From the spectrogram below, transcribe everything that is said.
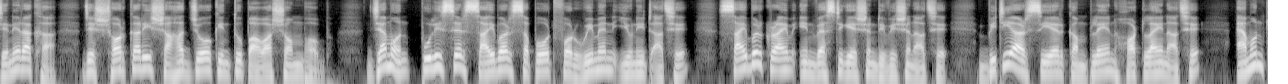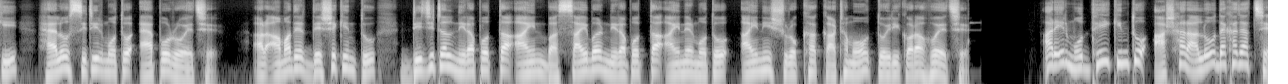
জেনে রাখা যে সরকারি সাহায্যও কিন্তু পাওয়া সম্ভব। যেমন পুলিশের cyber support for women unit আছে, সাইবার ক্রাইম ইনভেস্টিগেশন ডিভিশন আছে, বিটিআরসি এর কমপ্লেন হটলাইন আছে, এমনকি হ্যালো সিটির মতো অ্যাপও রয়েছে। আর আমাদের দেশে কিন্তু ডিজিটাল নিরাপত্তা আইন বা সাইবার নিরাপত্তা আইনের মতো আইনি সুরক্ষা কাঠামো তৈরি করা হয়েছে। আর এর মধ্যেই কিন্তু আশার আলোও দেখা যাচ্ছে।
